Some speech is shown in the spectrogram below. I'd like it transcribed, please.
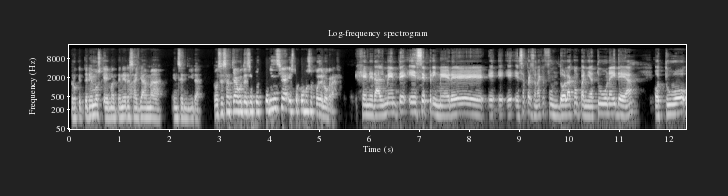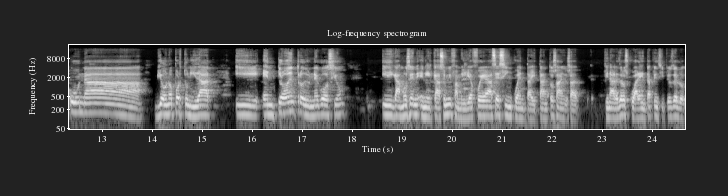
pero que tenemos que mantener esa llama encendida. Entonces, Santiago, desde tu experiencia, ¿esto cómo se puede lograr? Generalmente ese primer, eh, eh, eh, esa persona que fundó la compañía tuvo una idea o tuvo una, vio una oportunidad y entró dentro de un negocio y digamos, en, en, el caso de mi familia fue hace cincuenta y tantos años, o sea, finales de los 40, principios de los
